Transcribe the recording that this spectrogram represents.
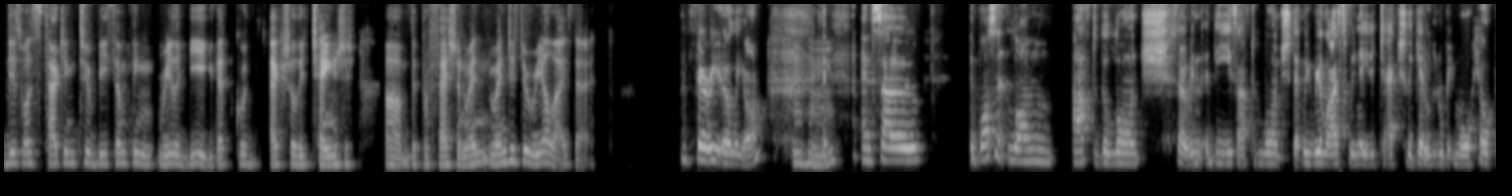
this was starting to be something really big that could actually change um, the profession? When when did you realize that? very early on. hmm And so it wasn't long after the launch, so in the years after the launch, that we realized we needed to actually get a little bit more help,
